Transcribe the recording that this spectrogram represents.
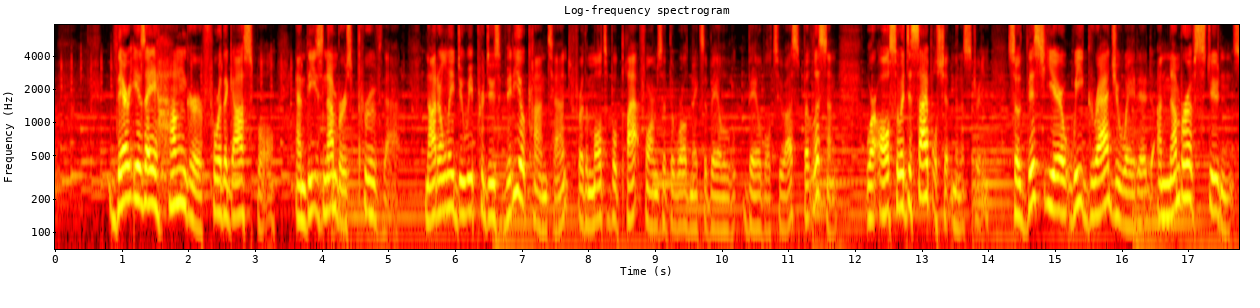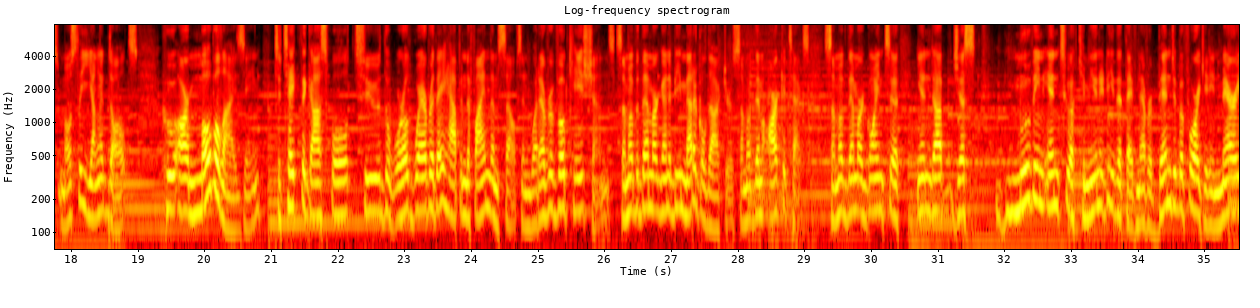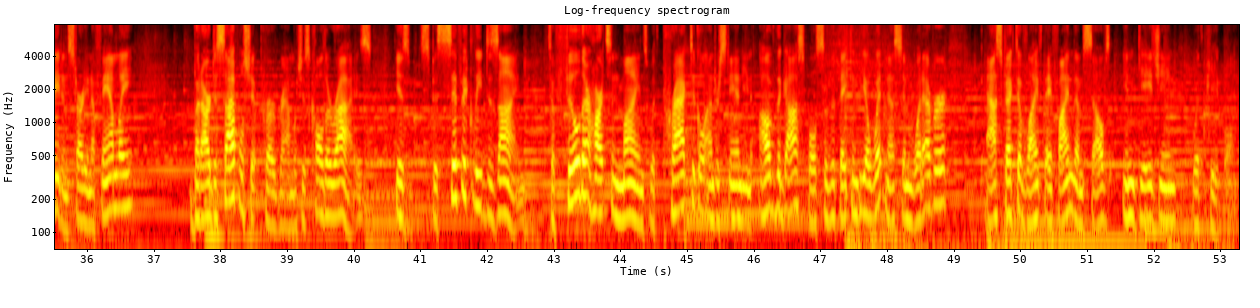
There is a hunger for the gospel, and these numbers prove that. Not only do we produce video content for the multiple platforms that the world makes available, available to us, but listen, we're also a discipleship ministry. So this year we graduated a number of students, mostly young adults, who are mobilizing to take the gospel to the world wherever they happen to find themselves in whatever vocations. Some of them are going to be medical doctors, some of them architects, some of them are going to end up just moving into a community that they've never been to before, getting married and starting a family. But our discipleship program, which is called Arise, is specifically designed to fill their hearts and minds with practical understanding of the gospel so that they can be a witness in whatever aspect of life they find themselves engaging with people.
